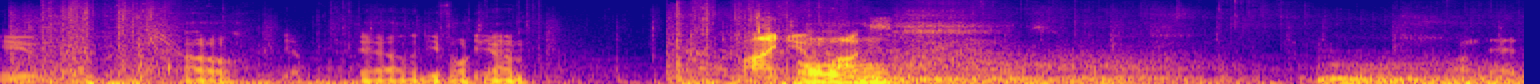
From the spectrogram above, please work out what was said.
you. He's. he's Oh, yep. yeah, on the default Yeah. cam. Behind you, Oh. Fox. I'm dead.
